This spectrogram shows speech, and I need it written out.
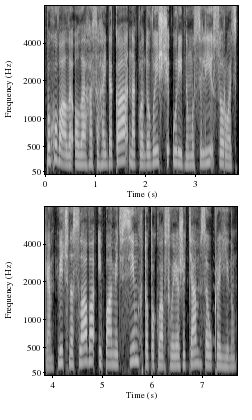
Поховали Олега Сагайдака на кладовищі у рідному селі Сороцьке. Вічна слава і пам'ять всім, хто поклав своє життя за Україну.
